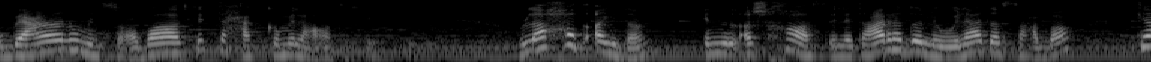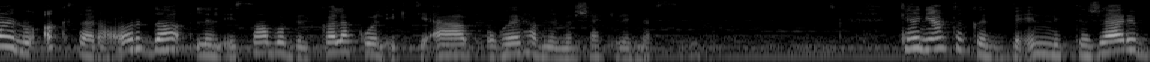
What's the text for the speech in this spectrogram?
وبيعانوا من صعوبات في التحكم العاطفي. ولاحظ أيضا أن الأشخاص اللي تعرضوا لولادة صعبة كانوا أكثر عرضة للإصابة بالقلق والاكتئاب وغيرها من المشاكل النفسية. كان يعتقد بأن التجارب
